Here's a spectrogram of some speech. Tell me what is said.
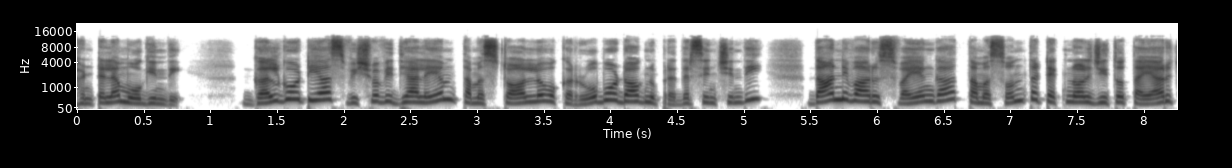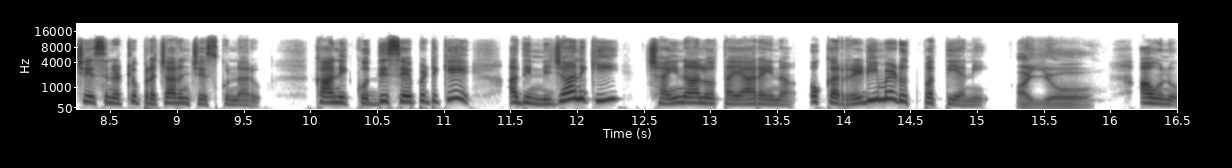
ఘంటలా మోగింది. గల్గోటియాస్ విశ్వవిద్యాలయం తమ స్టాల్లో ఒక రోబోడాగ్ను ప్రదర్శించింది. దాన్ని వారు స్వయంగా తమ సొంత టెక్నాలజీతో తయారు చేసినట్లు ప్రచారం చేసుకున్నారు. కాని కొద్దిసేపటికే అది నిజానికి చైనాలో తయారైన ఒక రెడీమేడ్ ఉత్పత్తి అని. అయ్యో! అవును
